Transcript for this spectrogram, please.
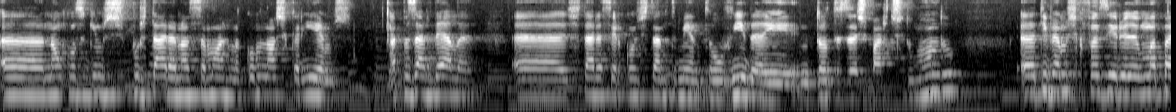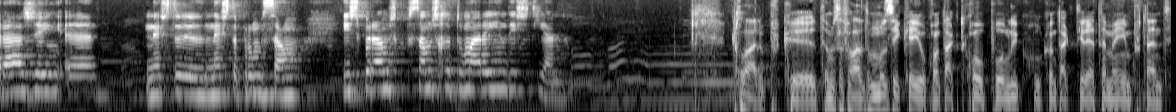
uh, não conseguimos exportar a nossa morna como nós queríamos, apesar dela uh, estar a ser constantemente ouvida em, em todas as partes do mundo, uh, tivemos que fazer uma paragem nesta, nesta promoção e esperamos que possamos retomar ainda este ano. Claro, porque estamos a falar de música e o contacto com o público, o contacto direto também é importante.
